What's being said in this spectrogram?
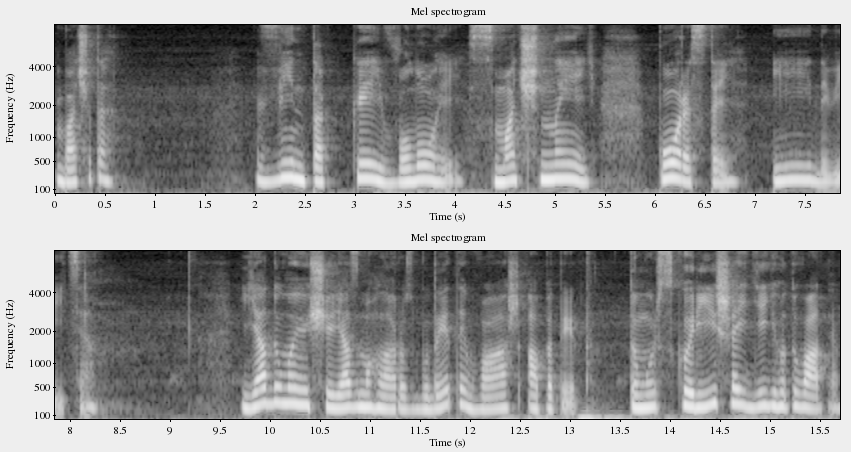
Бачите? Він такий вологий, смачний, пористий. І дивіться. Я думаю, що я змогла розбудити ваш апетит. Тому ж скоріше йдіть готувати.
